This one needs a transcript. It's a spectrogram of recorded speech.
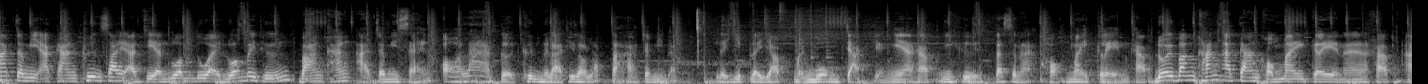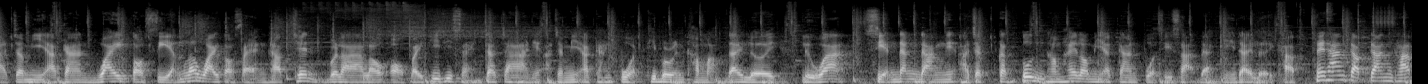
มักจะมีอาการคลื่นไส้อาเจียนร่วมด้วย รวมไปถึงบางครั้งอาจจะมีแสงออร่าเกิดขึ้นเวลาที่เราหลับตาจะมีแบบระยิบระยับเหมือนวงจักรอย่างเงี้ยครับนี่คือลักษณะของไมเกรนครับโดยบางครั้งอาการของไมเกรนนะครับอาจจะมีอาการไวต่อเสียงและไวต่อแสงครับเช่น เวลาเราออกไปที่ที่แสงจ้าๆเนี่ยอาจจะมีอาการปวดที่บริเวณขมับได้เลย หรือว่าเสียงดังๆเนี่ยอาจจะกระตุ้นทำให้เรามีอาการปวดศีรษะแบบนี้ได้เลยครับ ในทางกลับกันครับ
